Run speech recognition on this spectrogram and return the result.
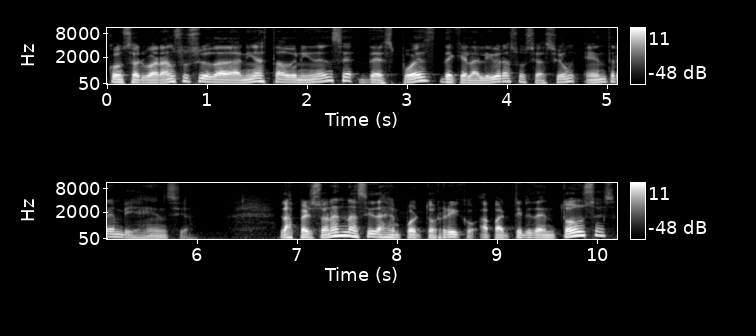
conservarán su ciudadanía estadounidense después de que la libre asociación entre en vigencia. Las personas nacidas en Puerto Rico a partir de entonces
